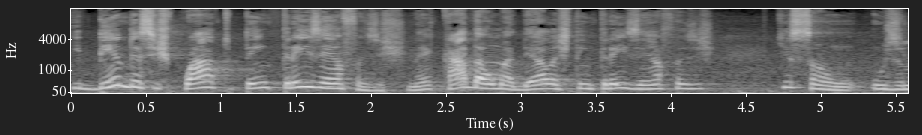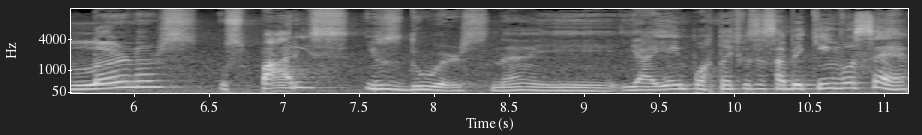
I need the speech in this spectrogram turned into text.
e dentro desses quatro tem três ênfases. Né? Cada uma delas tem três ênfases, que são os learners, os pares e os doers. Né? E, e aí é importante você saber quem você é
